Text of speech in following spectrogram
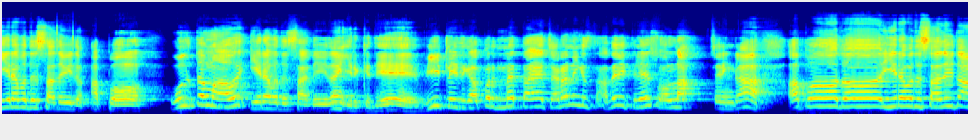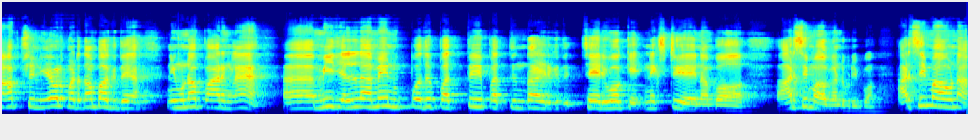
இருபது சதவீதம். அப்போது உளுத்தமாவு இருபது சதவீதம் இருக்குது. வீட்டில் இதுக்கப்புறம் இந்த மாதிரி தயாரிச்சாரா நீங்கள் சதவீதத்திலே சொல்லலாம். சரிங்களா? அப்போது அதோ இருபது சதவீதம் ஆப்ஷன் எவ்வளோ மட்டும் தான் பார்க்குது நீங்கள் ஒன்றா பாருங்களேன். மீதி எல்லாமே முப்பது பத்து பத்துன்னு தான் இருக்குது. சரி ஓகே நெக்ஸ்ட்டு நம்ம அரிசி மாவு கண்டுபிடிப்போம். அரிசி மாவுனா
